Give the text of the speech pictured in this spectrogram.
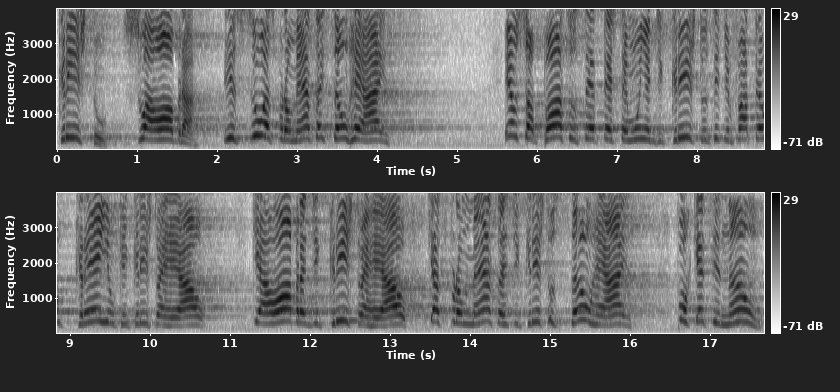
Cristo, Sua obra e Suas promessas são reais. Eu só posso ser testemunha de Cristo se de fato eu creio que Cristo é real, que a obra de Cristo é real, que as promessas de Cristo são reais, porque senão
